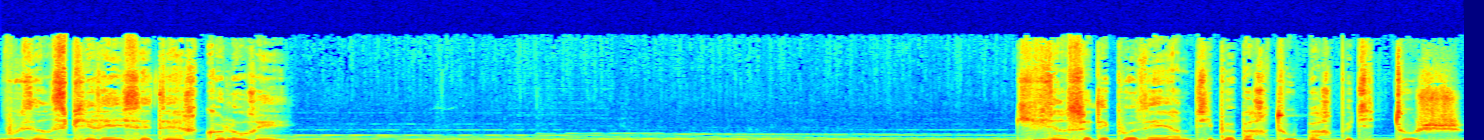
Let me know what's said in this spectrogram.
Vous inspirez cet air coloré. qui vient se déposer un petit peu partout par petites touches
